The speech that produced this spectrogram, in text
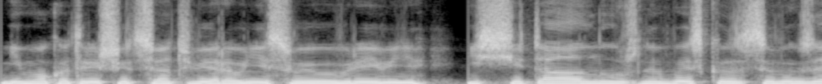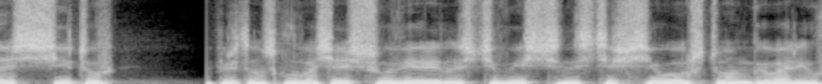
не мог отрешиться от верований своего времени и считал нужным высказаться в их защиту, и притом с глубочайшей уверенностью в истинности всего, что он говорил.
